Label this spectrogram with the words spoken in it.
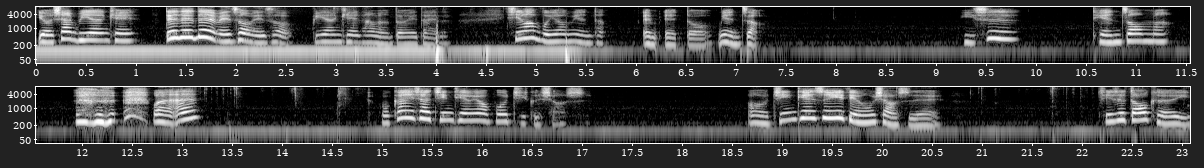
有像 B N K，对对对，没错没错，B N K 他们都会戴的。希望不用面套，M A 的面罩。你是田中吗？晚安。我看一下今天要播几个小时。哦，今天是一点五小时诶，其实都可以。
